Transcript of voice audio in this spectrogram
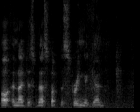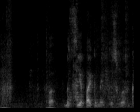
Oh and I just messed up the string again but let's see if I can make this work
